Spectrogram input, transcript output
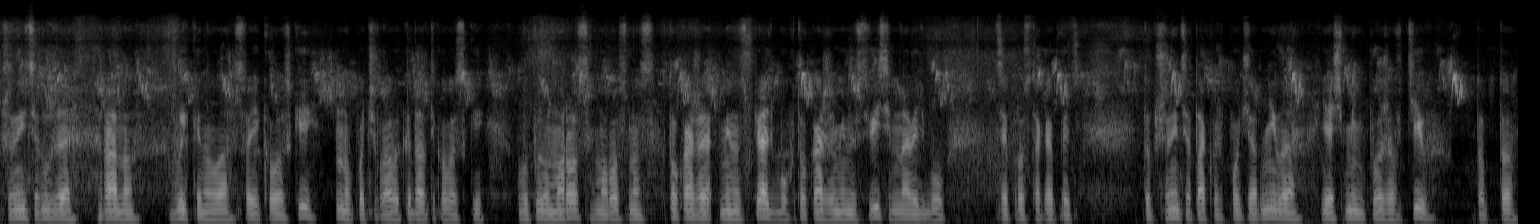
пшениця дуже рано викинула свої колоски, ну, почала викидати колоски. Влупив мороз, мороз у нас, хто каже мінус 5 був, хто каже мінус 8 навіть був. Це просто капець. То пшениця також почерніла, ячмінь пожовтів. Тобто,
